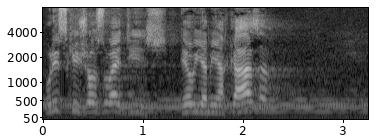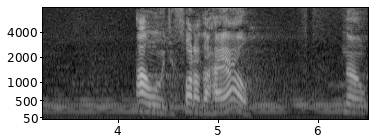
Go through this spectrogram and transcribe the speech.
Por isso que Josué diz: Eu e a minha casa? Aonde? Fora da arraial? Não.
